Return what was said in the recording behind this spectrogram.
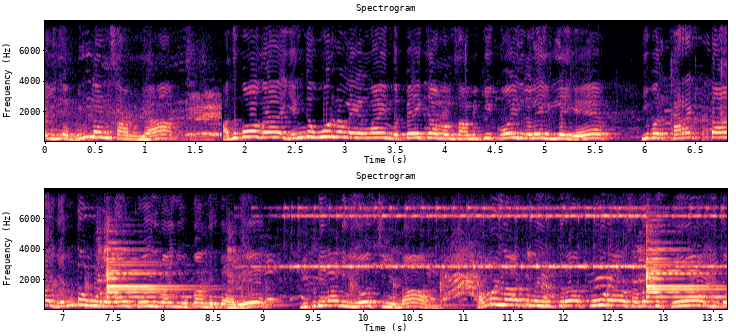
இல்ல வில்லன் சாமியா? அது போக எங்க எல்லாம் இந்த பேய்க்காமன் சாமிக்கு கோயில்களே இல்லையே. இவர் கரெக்டா எந்த ஊர்ல தான் கோயில் வாங்கி உட்கார்ந்துருக்காரு? இப்படிலாம் நீங்க யோசிச்சீங்கன்னா தமிழ்நாட்டில் இருக்கிற பூரா சனத்துக்கும் இந்த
